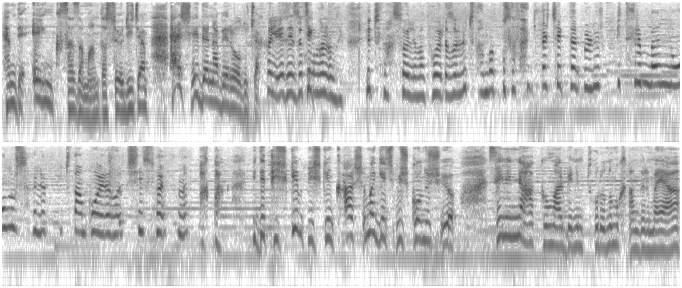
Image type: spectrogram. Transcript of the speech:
Hem de en kısa zamanda söyleyeceğim. Her şeyden haberi olacak. Aliye teyze kurban olayım. Lütfen söyleme Poyraz'a lütfen. Bak bu sefer gerçekten ölür biterim ben. Ne olur söyle. Lütfen Poyraz'a bir şey söyleme. Bak bak bir de pişkin pişkin karşıma geçmiş konuşuyor. Senin ne hakkın var benim torunumu kandırmaya?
